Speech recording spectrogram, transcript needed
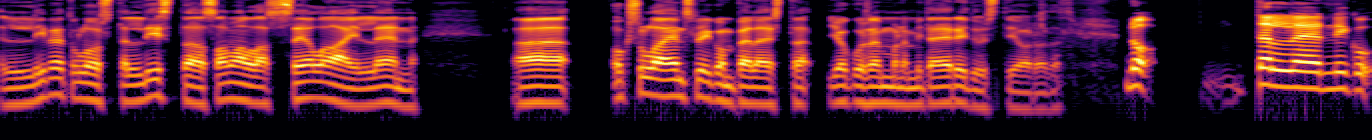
live-tulosten listaa samalla selailen, ää, onko sulla ensi viikon peleistä joku semmoinen, mitä erityisesti odotat? No, tälleen niin kuin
